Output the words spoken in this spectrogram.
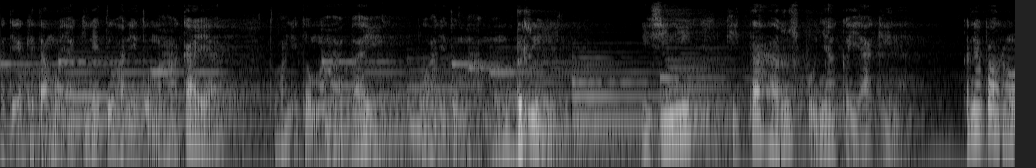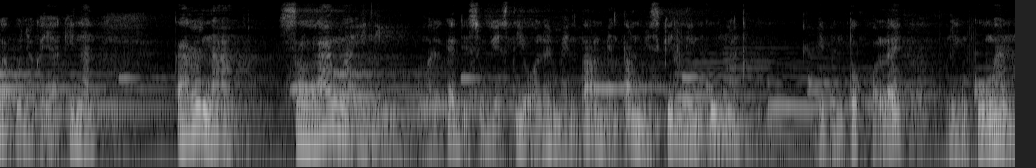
ketika kita meyakini Tuhan itu maha kaya, Tuhan itu maha baik, Tuhan itu maha memberi. Di sini kita harus punya keyakinan. Kenapa orang nggak punya keyakinan? Karena selama ini mereka disugesti oleh mental-mental miskin lingkungan. Dibentuk oleh lingkungan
